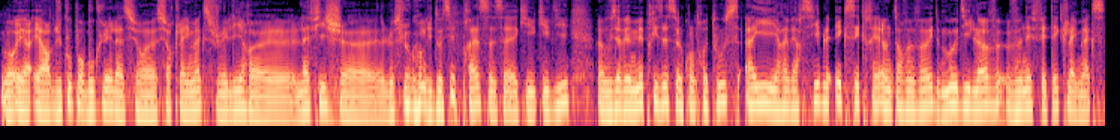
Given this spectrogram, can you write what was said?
Bon, et, et alors du coup pour boucler là sur, euh, sur Climax, je vais lire euh, l'affiche, euh, le slogan du dossier de presse qui, qui dit euh, Vous avez méprisé seul contre tous, haï irréversible, exécré Hunter the Void, maudit Love, venez fêter Climax.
